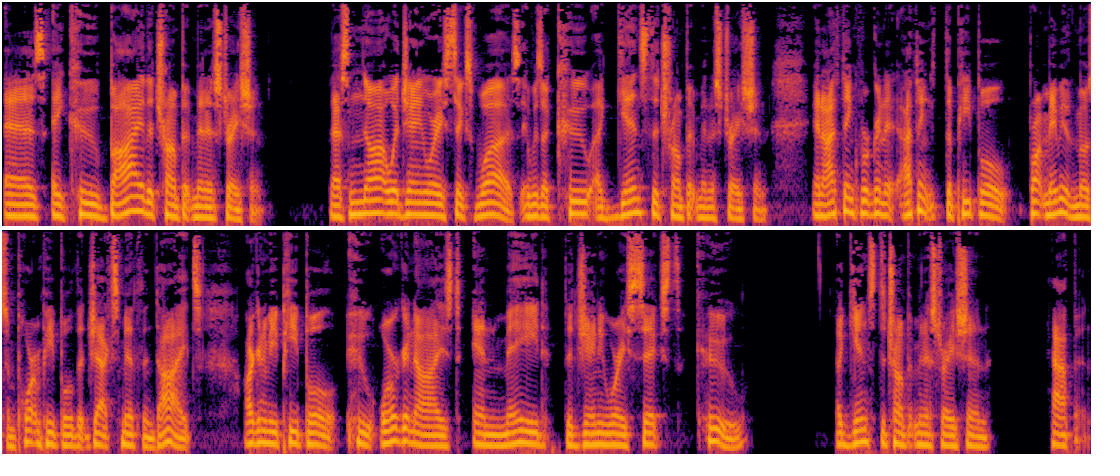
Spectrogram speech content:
as a coup by the Trump administration. That's not what January 6th was. It was a coup against the Trump administration. And I think we're going to, I think the people, maybe the most important people that Jack Smith indicts are going to be people who organized and made the January 6th coup against the Trump administration happen.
